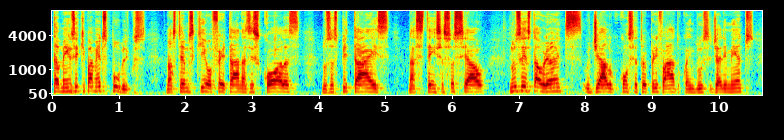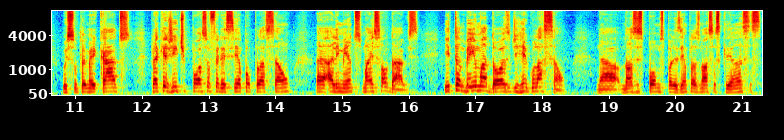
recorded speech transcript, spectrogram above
também os equipamentos públicos. Nós temos que ofertar nas escolas, nos hospitais, na assistência social, nos restaurantes, o diálogo com o setor privado, com a indústria de alimentos, os supermercados, para que a gente possa oferecer à população uh, alimentos mais saudáveis. E também uma dose de regulação. Na, nós expomos, por exemplo, as nossas crianças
